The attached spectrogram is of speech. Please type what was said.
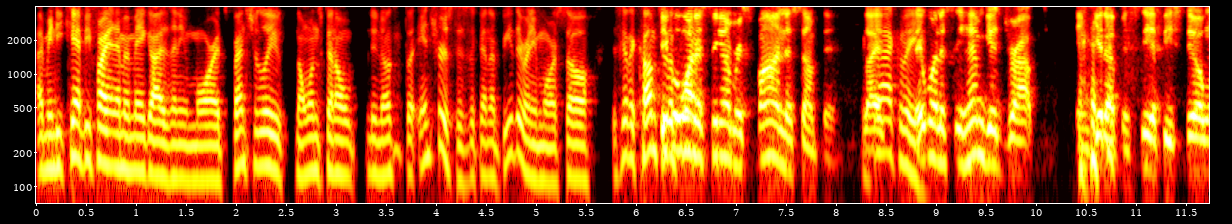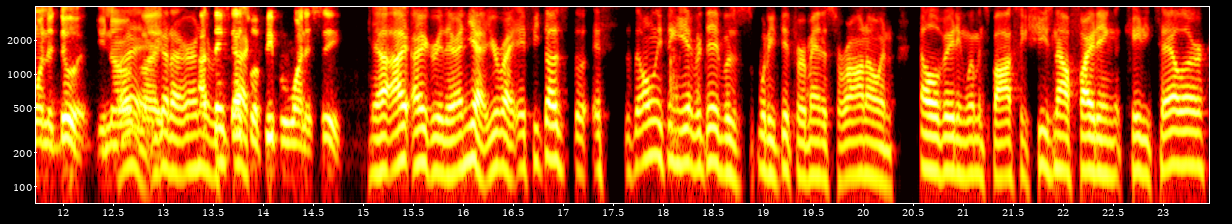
I mean, he can't be fighting MMA guys anymore. It's eventually no one's going to, you know, the interest isn't going to be there anymore. So it's going to come to People want to see him respond to something. Like exactly. they want to see him get dropped and get up and see if he still want to do it. You know, Right, you got to earn I think respect. that's what people want to see. Yeah, I, I agree there. And yeah, you're right. If he does the if the only thing he ever did was what he did for Amanda Serrano and elevating women's boxing, she's now fighting Katie Taylor.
